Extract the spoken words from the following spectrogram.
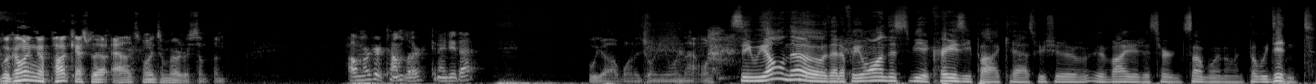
we're going a podcast without Alex wanting to murder something. I'll murder Tumblr. Can I do that? We all want to join you on that one. See, we all know that if we wanted this to be a crazy podcast, we should have invited a certain someone on, but we didn't.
